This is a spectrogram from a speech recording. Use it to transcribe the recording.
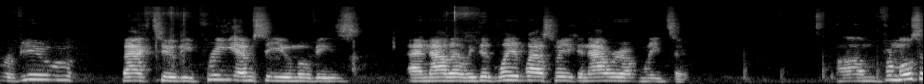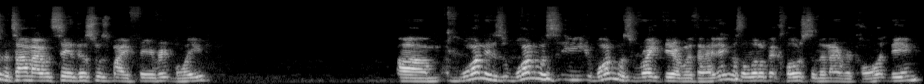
review back to the pre MCU movies, and now that we did Blade last week, and now we're at Blade two. Um, for most of the time, I would say this was my favorite Blade. Um, one is one was one was right there with it. I think it was a little bit closer than I recall it being.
